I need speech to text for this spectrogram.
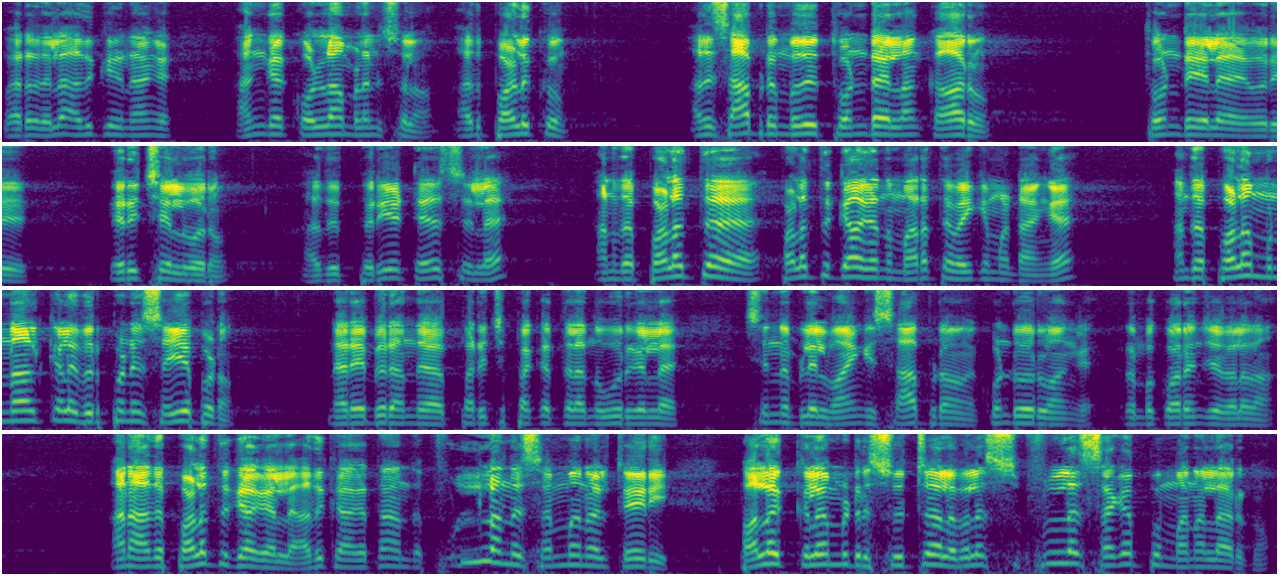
வர்றதில்ல. அதுக்கு நாங்கள் அங்கே கொல்லாமலன்னு சொல்லுவோம். அது பழுக்கும். அது சாப்பிடும்போது தொண்டையெல்லாம் காரும். தொண்டையில் ஒரு எரிச்சல் வரும். அது பெரிய டேஸ்ட் இல்லை. அந்த பழத்தை பழத்துக்காக அந்த மரத்தை வைக்க மாட்டாங்க. அந்த பழம் முன்னாட்களில் விற்பனை செய்யப்படும். நிறைய பேர் அந்த பறிச்சு பக்கத்தில் அந்த ஊர்களில் சின்ன பிள்ளைகள் வாங்கி சாப்பிடுவாங்க கொண்டு வருவாங்க. ரொம்ப குறைஞ்ச விலை தான் ஆனால் அது பழத்துக்காக இல்லை. அதுக்காகத்தான் அந்த ஃபுல்லாக அந்த செம்மணல் தேரி பல கிலோமீட்டர் சுற்றளவில் ஃபுல்லாக சிகப்பு மணலாக இருக்கும்.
